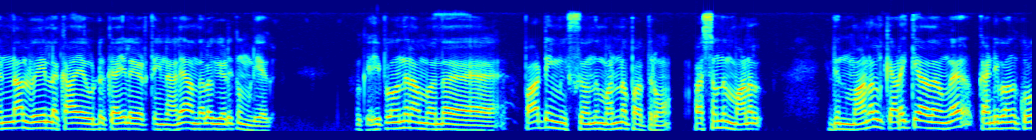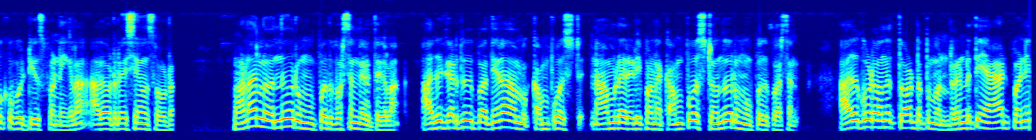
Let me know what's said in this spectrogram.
ரெண்டு நாள் வெயிலில் காய விட்டு கையில் எடுத்தீங்கனாலே அந்தளவுக்கு எடுக்க முடியாது. ஓகே இப்போ வந்து நம்ம அந்த பாட்டிங் மிக்ஸ் வந்து மண்ணை பார்த்துருவோம். ஃபர்ஸ்ட் வந்து மணல். இது மணல் கிடைக்காதவங்க கண்டிப்பாக வந்து கோகோ போட்டு யூஸ் பண்ணிக்கலாம். அதோட ரேஷியாவும் சொல்கிறேன் மணல் வந்து ஒரு முப்பது பர்சன்ட் எடுத்துக்கலாம். அதுக்கு அடுத்தது பார்த்தீங்கன்னா நம்ம கம்போஸ்ட் நாமளே ரெடி பண்ண கம்போஸ்ட் வந்து ஒரு முப்பது பர்சன்ட் அது கூட வந்து தோட்டத்து மண். ரெண்டுத்தையும் ஆட் பண்ணி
